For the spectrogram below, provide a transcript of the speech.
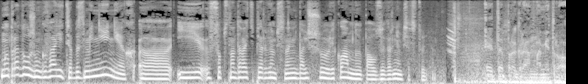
Мы продолжим говорить об изменениях. э, И, собственно, давайте прервемся на небольшую рекламную паузу и вернемся в студию. Это программа «Метро».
